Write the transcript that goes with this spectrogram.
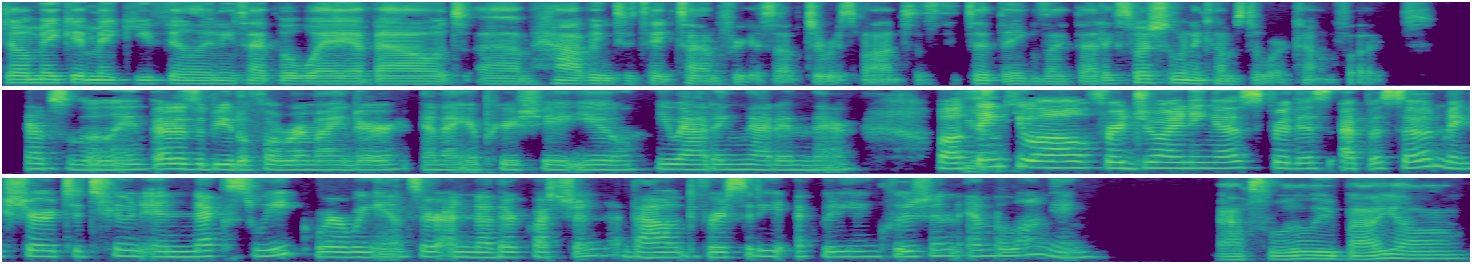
don't make it make you feel any type of way about um, having to take time for yourself to respond to, to things like that, especially when it comes to work conflict. Absolutely. That is a beautiful reminder and I appreciate you you adding that in there. Well, thank you all for joining us for this episode. Make sure to tune in next week where we answer another question about diversity, equity, inclusion and belonging. Absolutely. Bye y'all.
